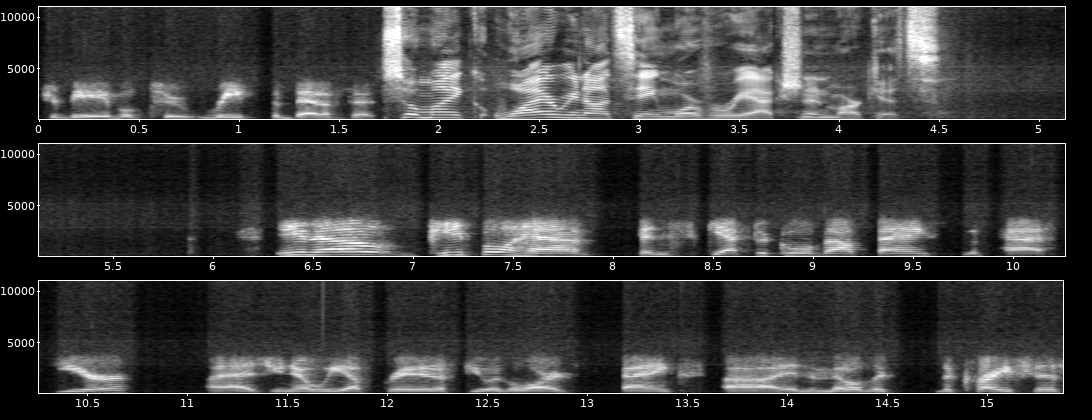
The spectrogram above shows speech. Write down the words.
should be able to reap the benefits. So, Mike, why are we not seeing more of a reaction in markets? You know, people have been skeptical about banks for the past year. Uh, as you know, we upgraded a few of the large banks uh, in the middle of the, the crisis.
